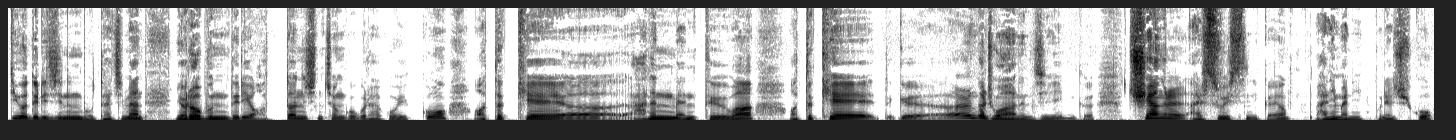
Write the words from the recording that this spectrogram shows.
띄워드리지는 못하지만 여러분들이 어떤 신청곡을 하고 있고 어떻게 어, 하는 멘트와 어떻게 그런 걸 좋아하는지 그 취향을 알 수 있으니까요. 많이 많이 보내주시고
